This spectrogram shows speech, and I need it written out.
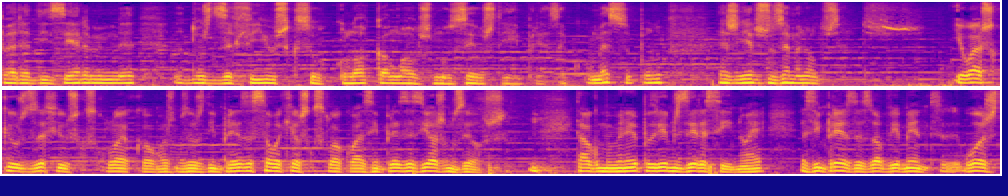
para dizer-me dos desafios que se colocam aos museus de empresa. Começo pelo engenheiro José Manuel dos Santos. Eu acho que os desafios que se colocam aos museus de empresa são aqueles que se colocam às empresas e aos museus. De alguma maneira poderíamos dizer assim, não é? As empresas, obviamente, hoje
